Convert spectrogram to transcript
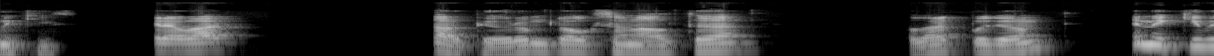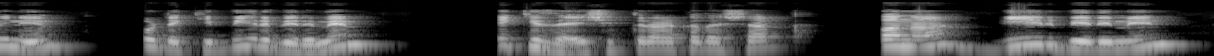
12 kere var. Çarpıyorum 96 olarak buluyorum. Demek ki benim buradaki bir birimim 8'e eşittir arkadaşlar. Bana bir birimin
